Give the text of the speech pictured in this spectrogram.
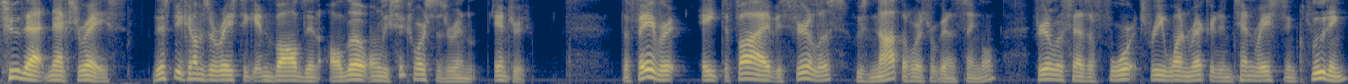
to that next race, this becomes a race to get involved in, although only six horses are in, entered. The favorite, 8 to 5, is Fearless, who's not the horse we're going to single. Fearless has a 4 3 1 record in 10 races, including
